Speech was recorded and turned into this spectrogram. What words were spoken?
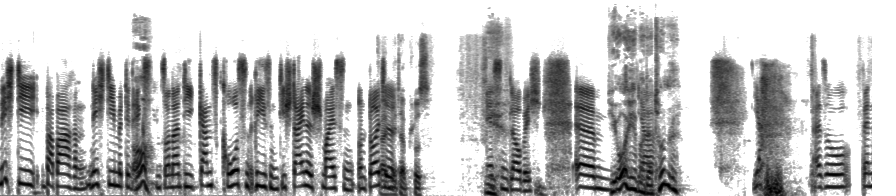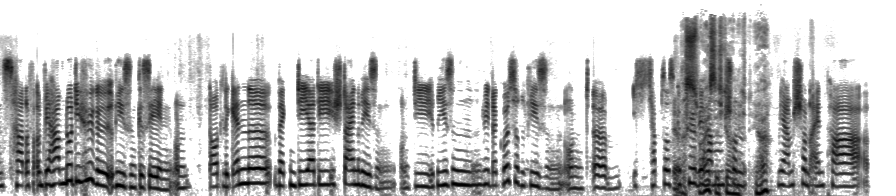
Nicht die Barbaren, nicht die mit den oh. Äxten, oh. sondern die ganz großen Riesen, die Steine schmeißen und Leute. Meter plus. Essen, glaube ich. Ähm, die Urheber ja. der Tunnel. Ja, also, wenn es hart auf. Und wir haben nur die Hügelriesen gesehen. Und laut Legende wecken die ja die Steinriesen. Und die Riesen wieder größere Riesen. Und ähm, ich habe so das ja, Gefühl, das wir haben schon, ja? wir haben schon ein paar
